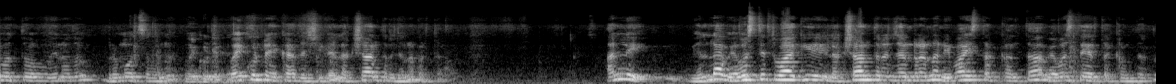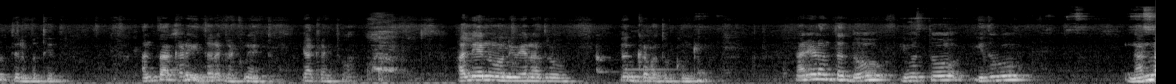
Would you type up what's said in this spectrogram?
ಇವತ್ತು ಏನದು ಬ್ರಹ್ಮೋತ್ಸವನ ವೈಕುಂಠ ಏಕಾದಶಿಗೆ ಲಕ್ಷಾಂತರ ಜನ ಬರ್ತಾರೆ. ಅಲ್ಲಿ ಎಲ್ಲ ವ್ಯವಸ್ಥಿತವಾಗಿ ಲಕ್ಷಾಂತರ ಜನರನ್ನು ನಿಭಾಯಿಸ್ತಕ್ಕಂಥ ವ್ಯವಸ್ಥೆ ಇರ್ತಕ್ಕಂಥದ್ದು ತಿರುಪತಿ ಅಂತ. ಕಡೆ ಈ ಥರ ಘಟನೆ ಆಯಿತು. ಯಾಕಾಯಿತು? ಅಲ್ಲೇನು ನೀವೇನಾದರೂ ಏನು ಕ್ರಮ ತಗೊಂಡ್ರು? ನಾನು ಹೇಳೋಂಥದ್ದು ಇವತ್ತು ಇದು ನನ್ನ,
